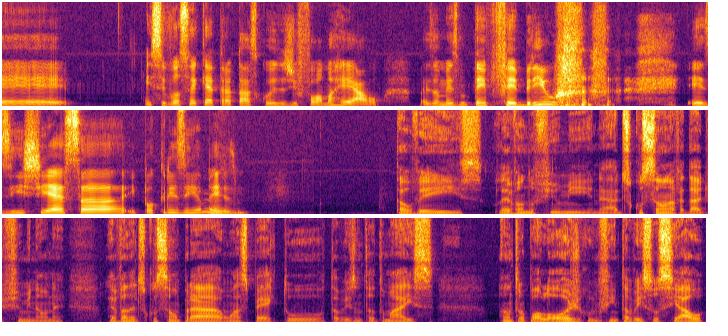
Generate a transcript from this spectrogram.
É, e se você quer tratar as coisas de forma real, mas ao mesmo tempo febril, existe essa hipocrisia mesmo. Uhum. Talvez levando o filme, né, a discussão, na verdade, o filme não, né? levando a discussão para um aspecto talvez um tanto mais antropológico, enfim, talvez social,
